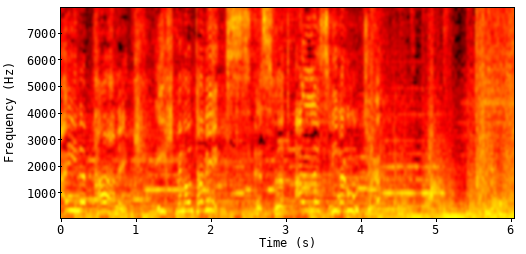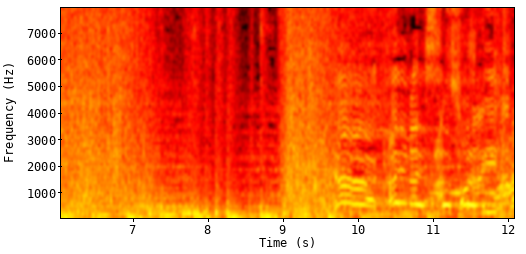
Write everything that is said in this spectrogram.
Keine Panik. Ich bin unterwegs. Es wird alles wieder gut. Ja, keiner ist so toll wie Charlie.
